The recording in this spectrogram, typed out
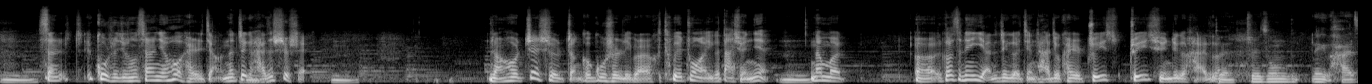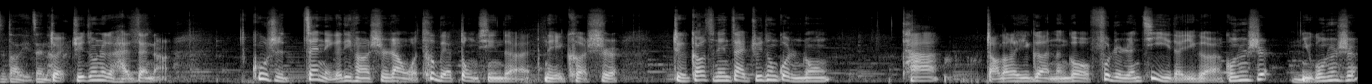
嗯三十故事就从三十年后开始讲。那这个孩子是谁？嗯然后这是整个故事里边特别重要一个大悬念。嗯，那么，呃，高斯林演的这个警察就开始追追寻这个孩子，对，追踪那个孩子到底在哪？对，追踪这个孩子在哪儿。故事在哪个地方是让我特别动心的那一刻是，这个高斯林在追踪过程中，他找到了一个能够复制人记忆的一个工程师，女工程师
